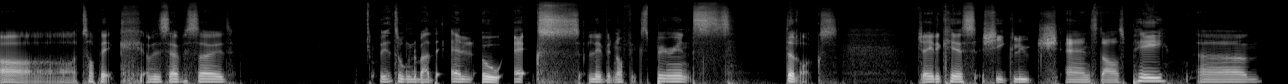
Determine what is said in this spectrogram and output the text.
our topic of this episode. We're talking about the LOX Living Off Experience, the LOX. Jadakiss, Sheek Louch, and Styles P. Um,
